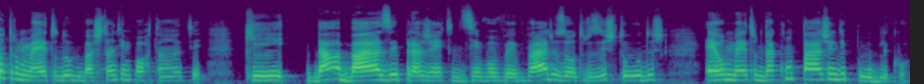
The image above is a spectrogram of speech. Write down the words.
Outro método bastante importante que dá a base para a gente desenvolver vários outros estudos é o método da contagem de público.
